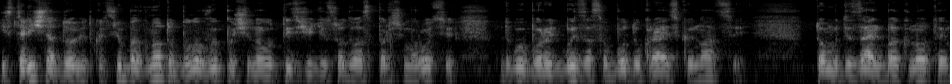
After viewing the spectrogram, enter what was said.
Історична довідка. Цю банкноту було випущено у 1921 році в добу боротьби за свободу української нації. Тому дизайн банкноти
